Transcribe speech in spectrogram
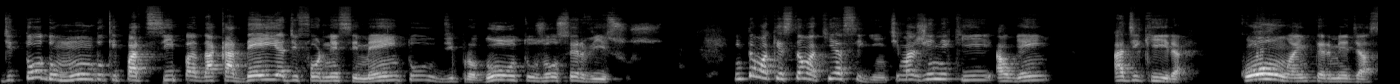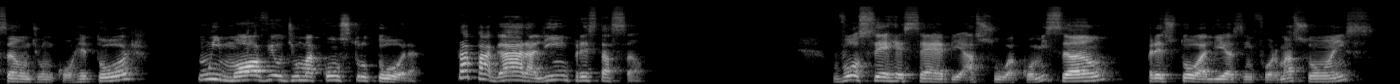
de todo mundo que participa da cadeia de fornecimento de produtos ou serviços. Então a questão aqui é a seguinte: imagine que alguém adquira com a intermediação de um corretor um imóvel de uma construtora para pagar ali em prestação. Você recebe a sua comissão, prestou ali as informações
